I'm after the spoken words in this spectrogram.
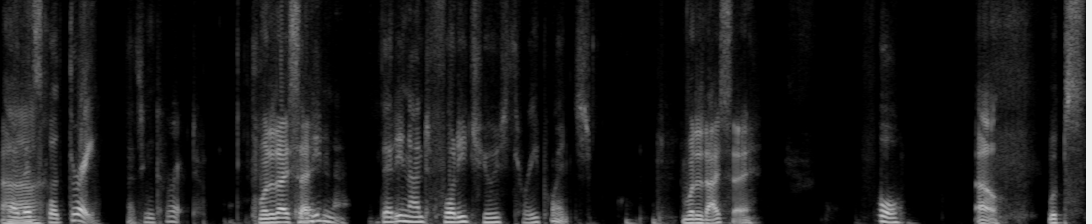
Uh, no, they scored three. That's incorrect. What did I say? 39, 39 to 42 is three points. What did I say? Four. Oh, whoops.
